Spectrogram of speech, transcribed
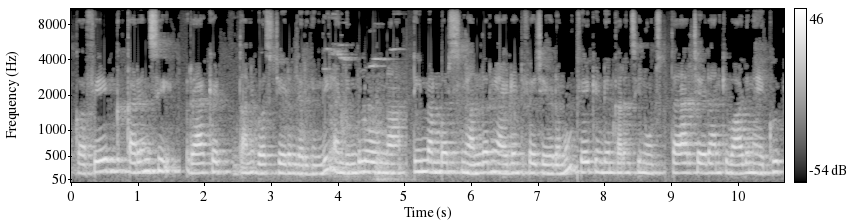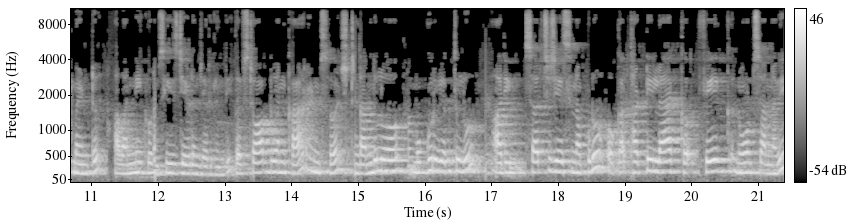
ఒక ఫేక్ కరెన్సీ ర్యాకెట్ దాన్ని బస్ట్ చేయడం జరిగింది. అండ్ ఇందులో ఉన్న టీం మెంబర్స్ని అందరినీ ఐడెంటిఫై చేయడము ఫేక్ ఇండియన్ కరెన్సీ నోట్స్ తయారు చేయడానికి వాడిన ఎక్విప్మెంట్ అవన్నీ కూడా సీజ్ చేయడం జరిగింది. Stop one car and search and అందులో ముగ్గురు వ్యక్తులు అది సెర్చ్ చేసినప్పుడు ఒక థర్టీ ల్యాక్ ఫేక్ నోట్స్ అన్నవి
